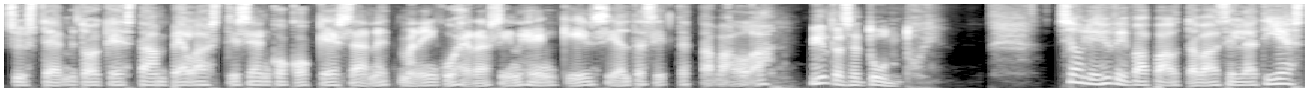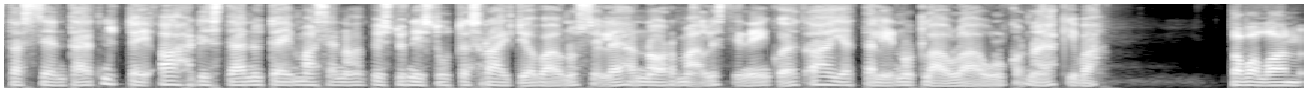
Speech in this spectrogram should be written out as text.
systeemit oikeastaan pelasti sen koko kesän, että mä niin kuin heräsin henkiin sieltä sitten tavallaan. Miltä se tuntui? Se oli hyvin vapauttavaa sillä, että jestas sentään, että nyt ei ahdista ja nyt ei masena, pystyn istumaan tässä raitiovaunussa ihan normaalisti, niin kuin, että ai, että linnut laulaa ulkona ja kiva. Tavallaan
